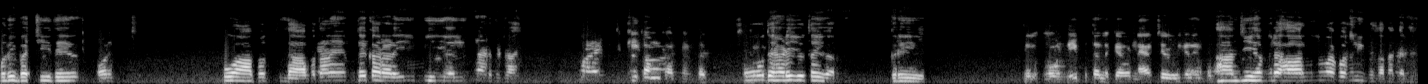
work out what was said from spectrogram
ਉਹਦੀ ਬੱਚੀ ਤੇ ਉਹ ਉਹ ਆਪ ਲਾਪਤਾ ਨੇ ਉਹਦੇ ਘਰ ਵਾਲੀ ਜੀ ਪੀਜੀਆਈ ਐਡਮਿਟ ਆ ਜੀ। ਕੀ ਕੰਮ ਕਰਦਾ ਹੁੰਦਾ ਉਹ ਦਿਹਾੜੀ ਜੁੱਤਾ ਹੀ ਕਰਦਾ ਗਰੀਬ। ਤੇ ਉਹ ਨਹੀਂ ਪਤਾ ਲੱਗਿਆ ਉਹ ਨਹਿਰ ਚ ਰੁੜ ਗਏ ਨੇ? ਹਾਂਜੀ ਫਿਲਹਾਲ ਉਹਨੂੰ ਮੈਂ ਕੁਝ ਨਹੀਂ ਪਤਾ ਲੱਗ ਰਿਹਾ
